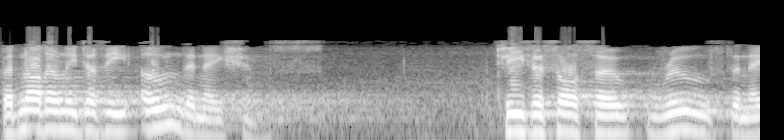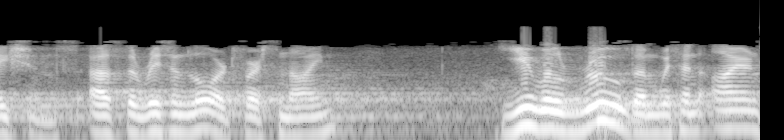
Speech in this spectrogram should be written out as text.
But not only does he own the nations, Jesus also rules the nations as the risen Lord, verse 9. You will rule them with an iron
